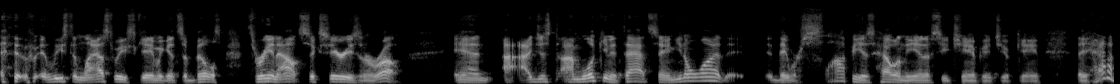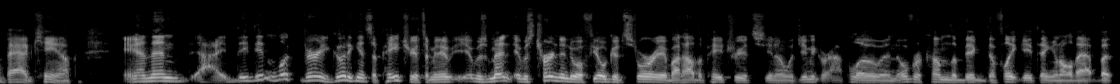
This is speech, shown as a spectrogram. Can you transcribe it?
at least in last week's game against the Bills, three and out, six series in a row. And I just, I'm looking at that saying, you know what? They were sloppy as hell in the NFC Championship game. They had a bad camp, and then I, they didn't look very good against the Patriots. I mean, it, it, was meant it was turned into a feel good story about how the Patriots, you know, with Jimmy Garoppolo and overcome the big Deflategate thing and all that. But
